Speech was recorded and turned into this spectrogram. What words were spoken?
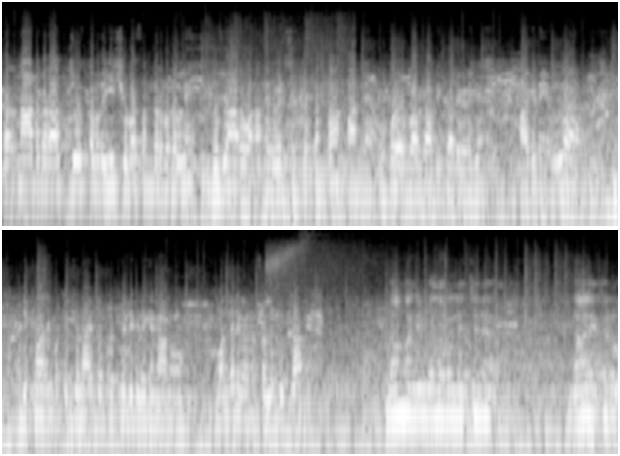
ಕರ್ನಾಟಕ ರಾಜ್ಯೋತ್ಸವದ ಈ ಶುಭ ಸಂದರ್ಭದಲ್ಲಿ ಧ್ವಜಾರೋಹಣ ನೆರವೇರಿಸಿರ್ತಕ್ಕಂಥ ಮಾನ್ಯ ಉಪವಿಭಾಗಾಧಿಕಾರಿಗಳಿಗೆ ಹಾಗೆಯೇ ಎಲ್ಲ ಅಧಿಕಾರಿ ಮತ್ತು ಚುನಾಯಿತ ಪ್ರತಿನಿಧಿಗಳಿಗೆ ನಾನು ವಂದನೆಗಳನ್ನು ಸಲ್ಲಿಸುತ್ತಾ ನಮ್ಮ ನಿಮ್ಮೆಲ್ಲರ ನೆಚ್ಚಿನ ನಾಯಕರು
